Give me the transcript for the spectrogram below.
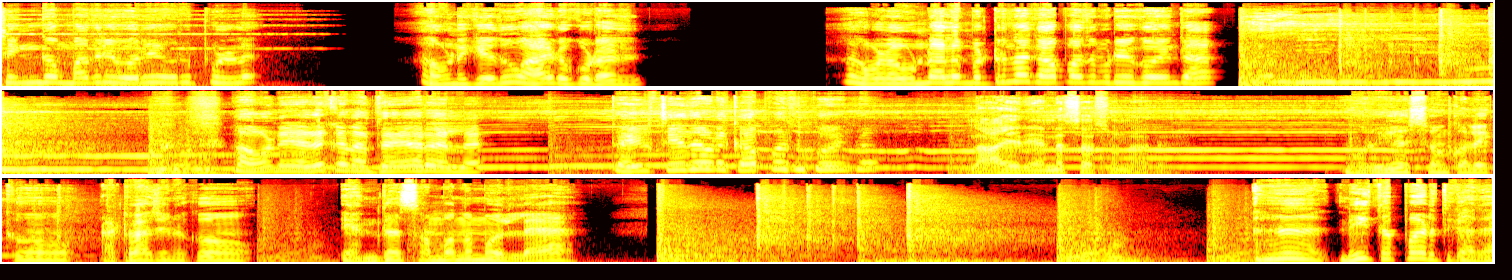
சிங்கம் மாதிரி ஒரே ஒரு புள்ள. அவனுக்கு எதுவும் ஆயிடக்கூடாது. அவனை உன்னால மட்டும்தான் காப்பாற்ற முடியும் கோவிந்தா. அவனை இழக்க நான் தயாரா இல்லை. தயவு செய்து அவனை காப்பாற்று கோவிந்தா லாயர் என்ன சார் சொன்னார்? முருகேசன் கொலைக்கும் நடராஜனுக்கும் எந்த சம்பந்தமும் இல்ல. நீ தப்பா எடுத்துக்காத.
